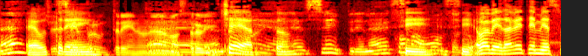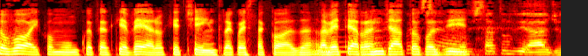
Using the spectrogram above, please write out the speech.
né? è un C'è sempre treno. un treno nella nostra vita. Certo. È, è sempre, né? Sì, onda sì. do- Vabbè, l'avete messo voi comunque, perché è vero che c'entra questa cosa. L'avete arrangiato Questo È così. stato un viaggio,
